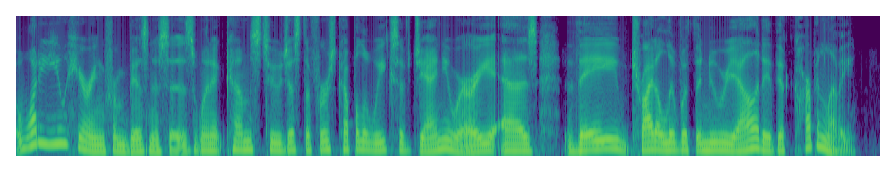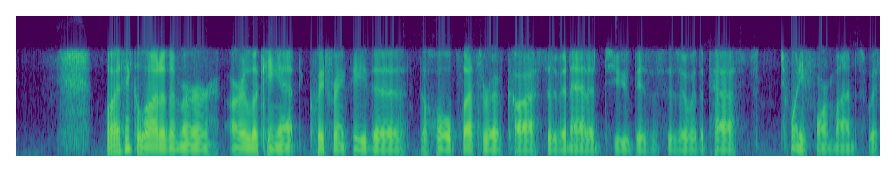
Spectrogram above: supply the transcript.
What are you hearing from businesses when it comes to just the first couple of weeks of January as they try to live with the new reality, the carbon levy? Well, I think a lot of them are are looking at, quite frankly, the the whole plethora of costs that have been added to businesses over the past 24 months, with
